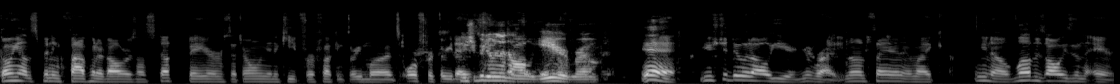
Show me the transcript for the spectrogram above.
going out and spending five hundred dollars on stuffed bears that they're only going to keep for fucking three months or for three days. You should be doing that all year, bro. Yeah, you should do it all year. You're right. You know what I'm saying? And like you know, love is always in the air,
